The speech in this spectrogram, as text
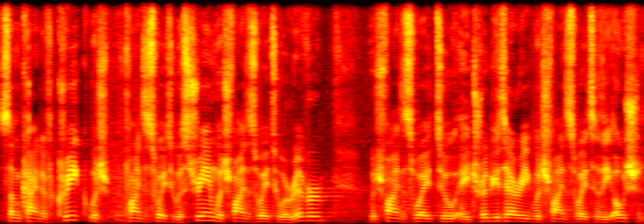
some kind of creek, which finds its way to a stream, which finds its way to a river, which finds its way to a tributary, which finds its way to the ocean.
